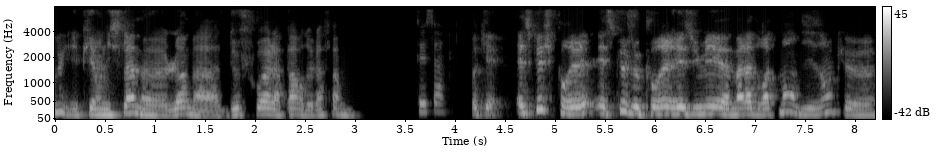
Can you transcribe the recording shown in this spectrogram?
Oui, et puis en islam, euh, l'homme a deux fois la part de la femme. C'est. Ok. Est-ce que je pourrais, est-ce que je pourrais résumer euh, maladroitement en disant que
